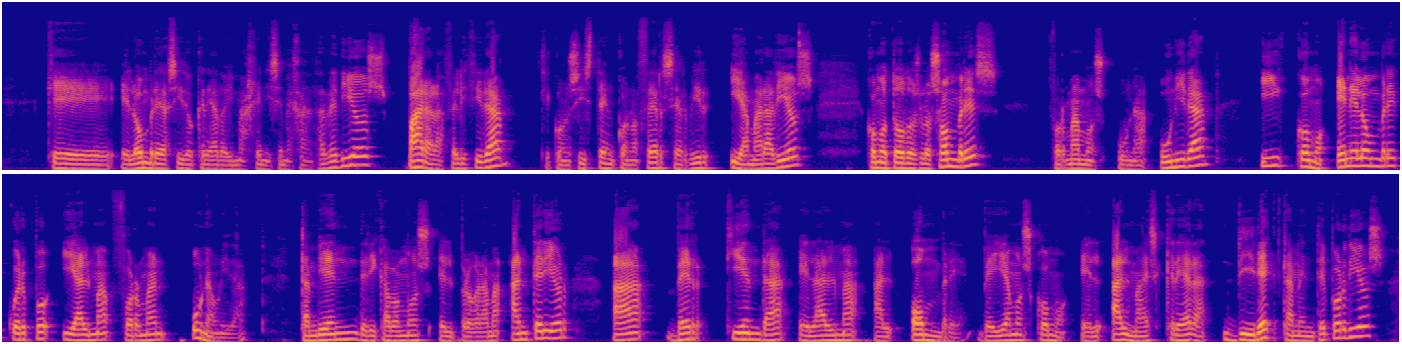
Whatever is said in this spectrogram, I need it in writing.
que el hombre ha sido creado a imagen y semejanza de Dios para la felicidad, que consiste en conocer, servir y amar a Dios, como todos los hombres, formamos una unidad, y como en el hombre cuerpo y alma forman una unidad. También dedicábamos el programa anterior a ver quién da el alma al hombre. Veíamos cómo el alma es creada directamente por Dios,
